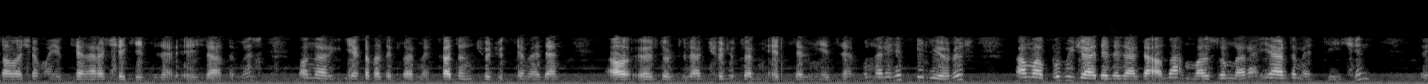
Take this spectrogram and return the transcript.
savaşamayıp kenara çekildiler ecdadımız. Onlar yakaladıklarını kadın çocuk demeden öldürdüler, çocukların etlerini yediler. Bunları hep biliyoruz. Ama bu mücadelelerde Allah mazlumlara yardım ettiği için e,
